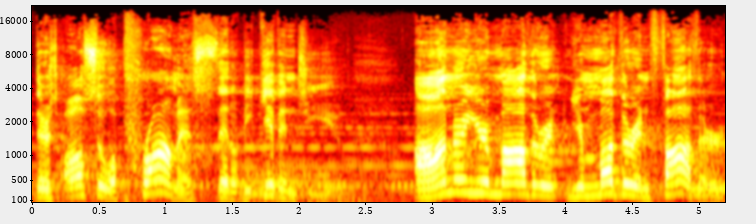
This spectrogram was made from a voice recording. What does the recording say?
there's also a promise that'll be given to you. Honor your mother, your mother and father,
